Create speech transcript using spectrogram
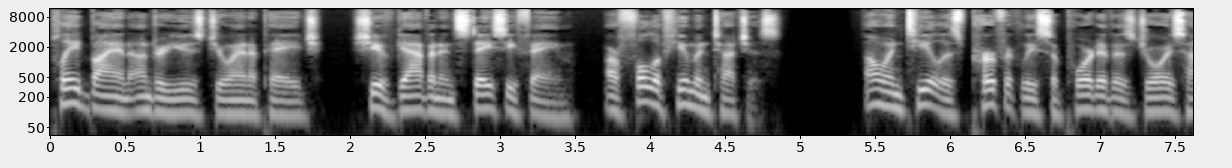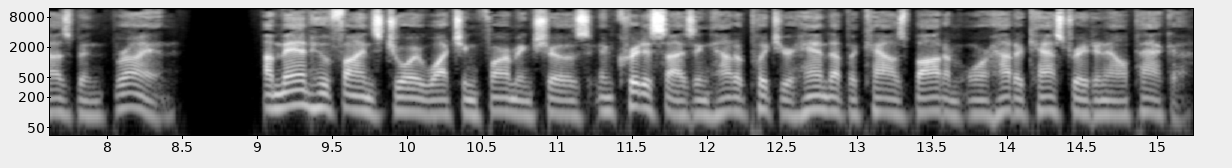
played by an underused Joanna Page, she of Gavin and Stacey fame, are full of human touches. Owen Teale is perfectly supportive as Joy's husband, Brian. A man who finds joy watching farming shows and criticizing how to put your hand up a cow's bottom or how to castrate an alpaca.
